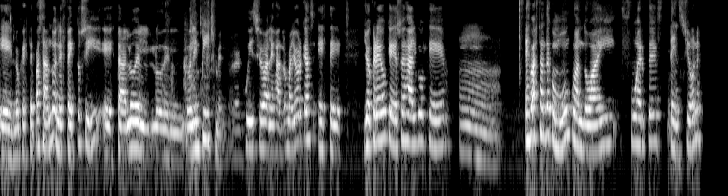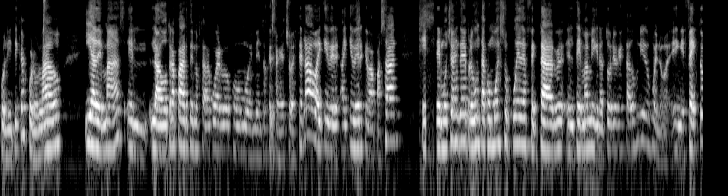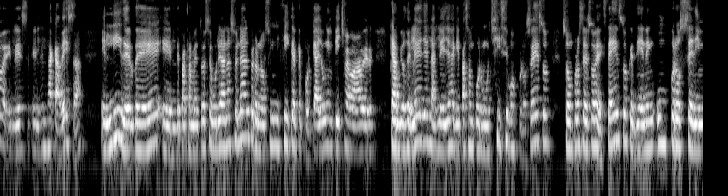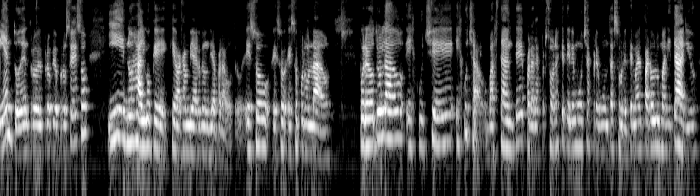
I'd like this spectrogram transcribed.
eh, lo que esté pasando. En efecto, sí, está lo del, lo del, lo del impeachment, el juicio de Alejandro Mayorkas. Este, yo creo que eso es algo que mm, es bastante común cuando hay fuertes tensiones políticas, por un lado, y además el, la otra parte no está de acuerdo con movimientos que se han hecho de este lado. Hay que ver, hay que ver qué va a pasar. Este, mucha gente me pregunta cómo eso puede afectar el tema migratorio en Estados Unidos. Bueno, en efecto, él es, la cabeza, el líder del Departamento de Seguridad Nacional, pero no significa que porque haya un impeachment van a haber cambios de leyes. Las leyes aquí pasan por muchísimos procesos, son procesos extensos que tienen un procedimiento dentro del propio proceso y no es algo que, que va a cambiar de un día para otro. Eso, eso, eso por un lado. Por el otro lado, escuché, he escuchado bastante para las personas que tienen muchas preguntas sobre el tema del paro humanitario.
